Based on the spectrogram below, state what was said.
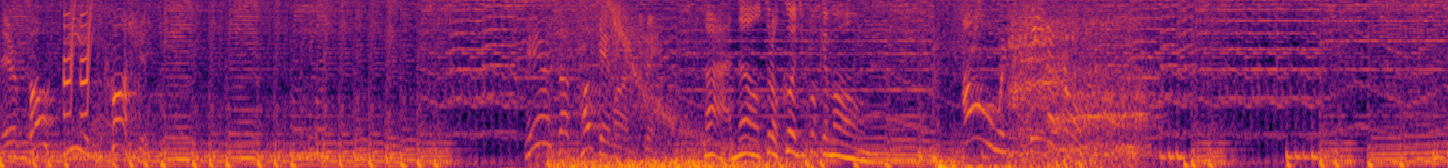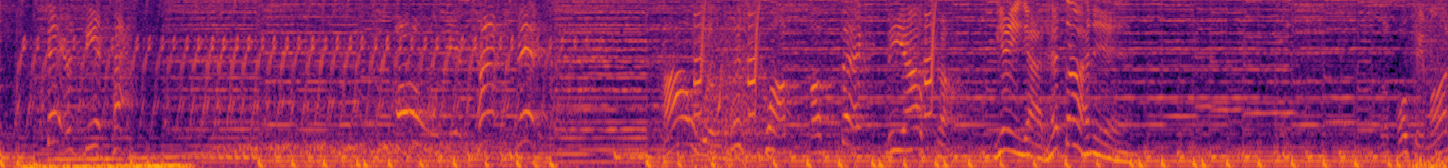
They're both being cautious. Here's a Pokemon trick. Ah, não, trocou de Pokémon. Oh, it's Venusaur! The attack! Oh, the attack missed! How will this swap affect the outcome? Gengar, retorne! The Pokemon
